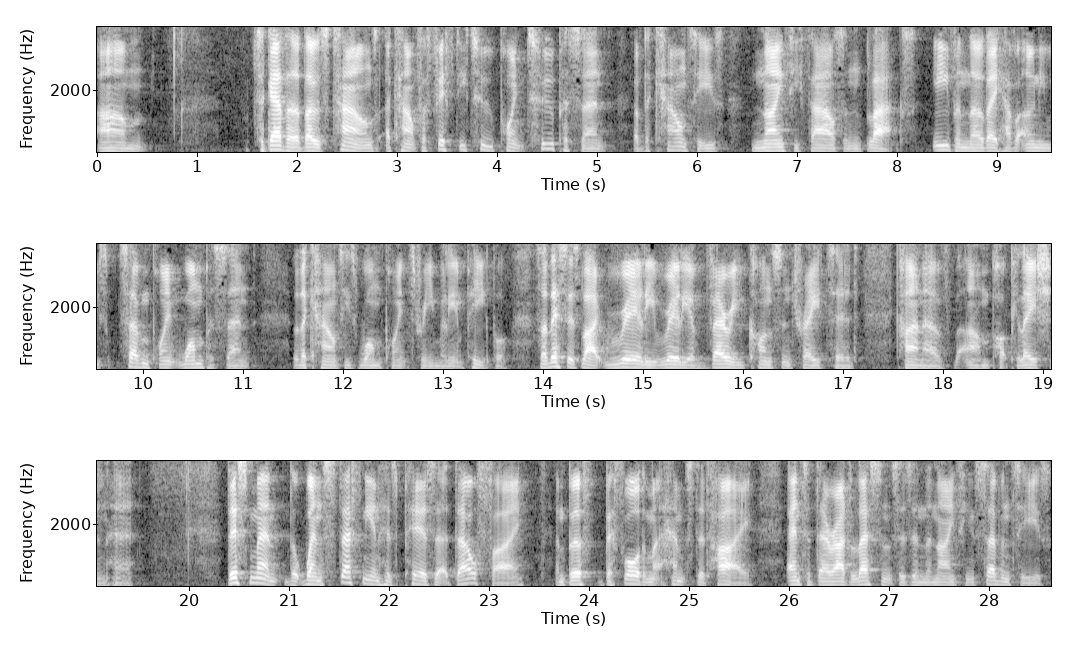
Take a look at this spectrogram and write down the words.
Um, together, those towns account for 52.2% of the county's 90,000 blacks, even though they have only 7.1% of the county's 1.3 million people. So this is like really, really a very concentrated kind of um, population here. This meant that when Stepney and his peers at Adelphi, and bef- before them at Hempstead High, entered their adolescences in the 1970s,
